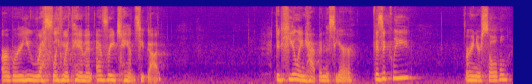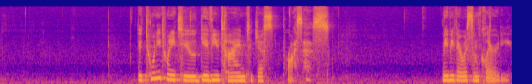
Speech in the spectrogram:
Or were you wrestling with Him at every chance you got? Did healing happen this year, physically or in your soul? Did 2022 give you time to just process? Maybe there was some clarity.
